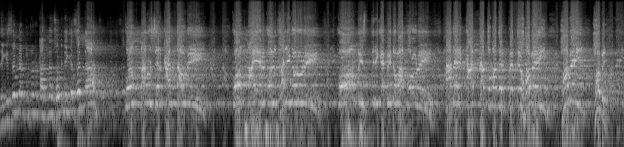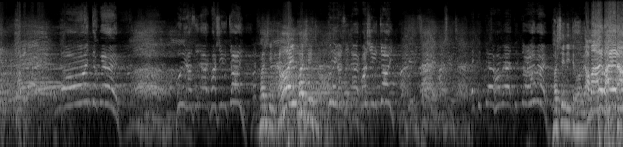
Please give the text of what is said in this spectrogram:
দেখেছেন না? দুটোর কান্নার ছবি দেখেছেন না? কম মানুষের কান্না উনি কম মায়ের কোল খালি করুনি কম স্ত্রীকে বিধবা করুনি তাদের কান্না তোমাদের পেতে হবেই হবেই হবে ফাঁসি চাই ফাঁসি চাই। ফাঁসি দিতে হবে ফাঁসি দিতে হবে। আমার ভাইরা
